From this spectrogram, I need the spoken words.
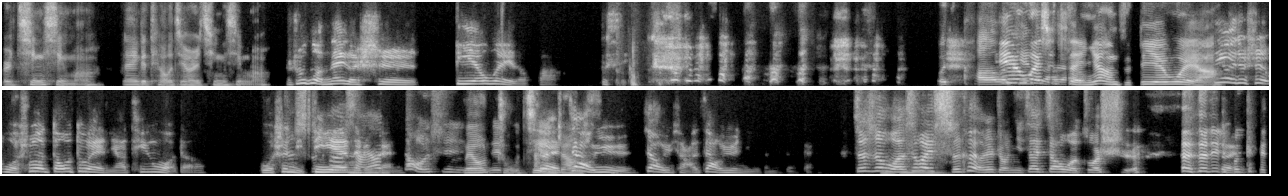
而清醒吗？那一个条件而清醒吗？如果那个是爹味的话，不行。我好爹味是怎样子爹味啊？因为就是我说的都对，你要听我的，我是你爹那想要种感觉。教训没有主见教育教育想要教育你的。就是我是会嗯，时刻有那种你在教我做事 的那种感觉。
